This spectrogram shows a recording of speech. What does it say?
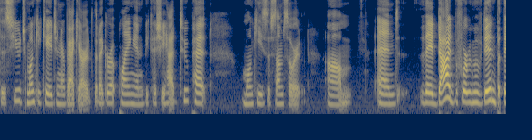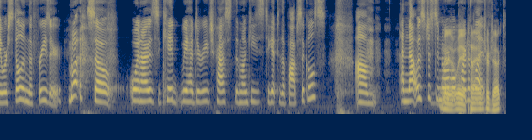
this huge monkey cage in her backyard that I grew up playing in because she had two pet monkeys of some sort. Um, and they had died before we moved in, but they were still in the freezer. what? So when I was a kid, we had to reach past the monkeys to get to the popsicles. Um, and that was just a normal wait, wait, part can of I life. interject?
